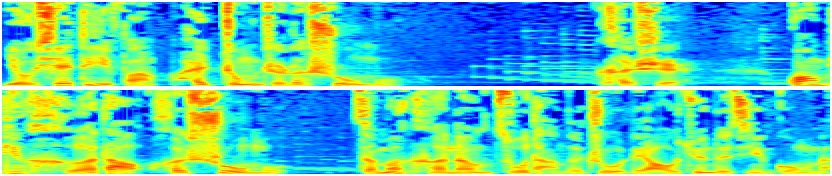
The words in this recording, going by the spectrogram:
有些地方还种植了树木，可是光凭河道和树木，怎么可能阻挡得住辽军的进攻呢？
